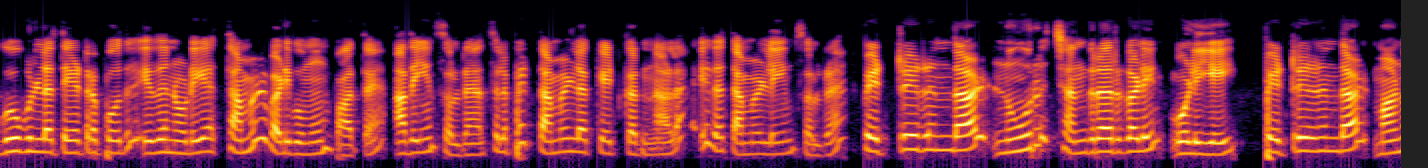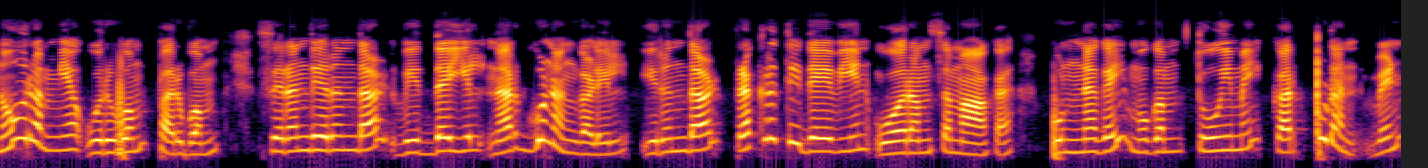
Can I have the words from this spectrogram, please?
கூகுளில் தேடுற போது இதனுடைய தமிழ் வடிவமும் பார்த்தேன். அதையும் சொல்றேன். சில பேர் தமிழில் கேட்கறதுனால இதை தமிழ்லையும் சொல்றேன். பெற்றிருந்தால் நூறு சந்திரர்களின் ஒளியை பெற்றிருந்தாள் மனோரம்ய உருவம் பருவம். சிறந்திருந்தாள் வித்தையில் நற்குணங்களில் இருந்தாள் பிரகிருதி தேவியின் ஓரம்சமாக. புன்னகை முகம் தூய்மை கற்புடன் வெண்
